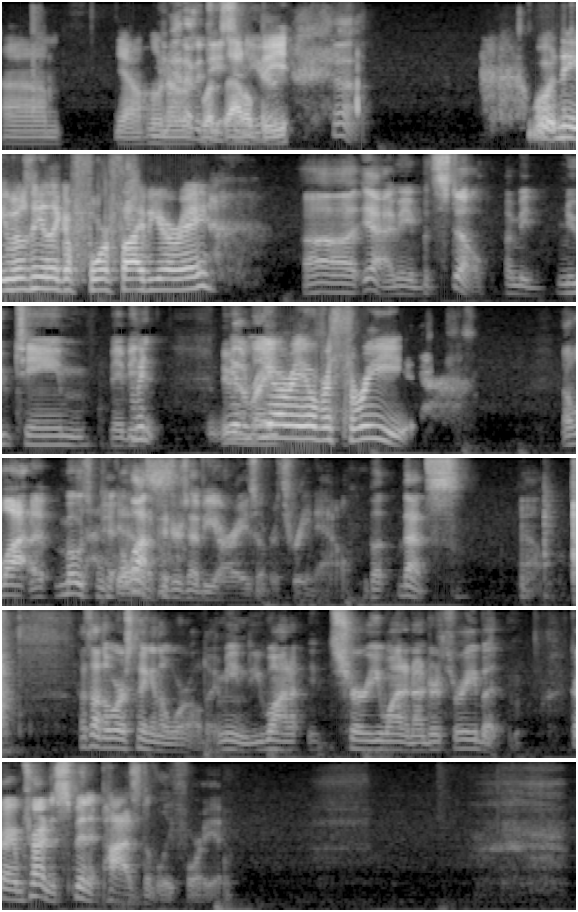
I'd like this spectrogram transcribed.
um, you know who he knows what that'll year. be. Yeah. Wasn't he, wasn't he like a four five ERA? Uh, yeah. I mean, but still, I mean, new team, maybe. I mean, maybe the right... ERA over three. A lot, most a lot of pitchers have ERAs over three now, but that's you know, that's not the worst thing in the world. I mean, you want sure you want it under three, but Greg, I'm trying to spin it positively for you.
